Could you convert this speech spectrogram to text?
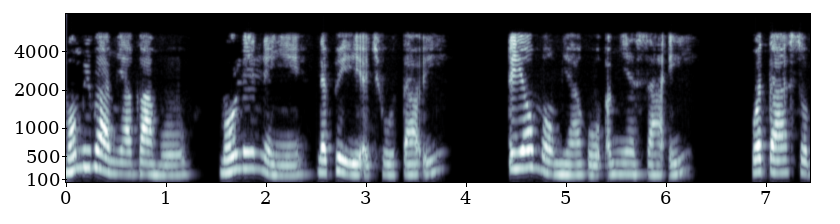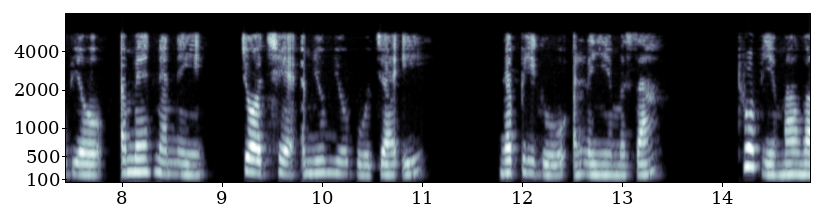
မုံမိဘများကမူမိုးလင်းလျင်လက်ဖေ့ရည်အချိုးတောက်၏တရုတ်မုံများကိုအမြဲစား၏ဝက်သားစုပ်ပြုတ်အမဲနှက်နှင့် ကြော်ချက်အမျိုးမျိုးကိုကြိုက်၏ငပိကို အလျင်မစားထို့ပြင်မောင်က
